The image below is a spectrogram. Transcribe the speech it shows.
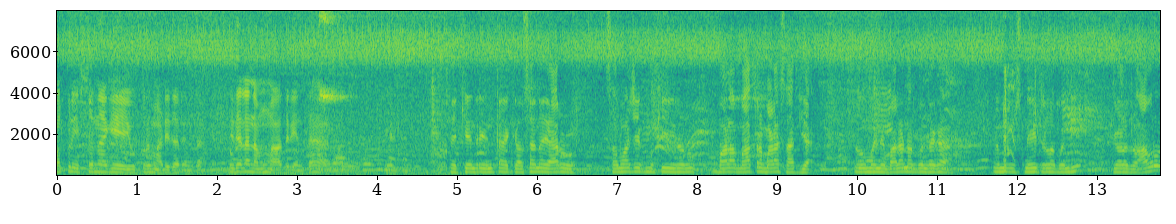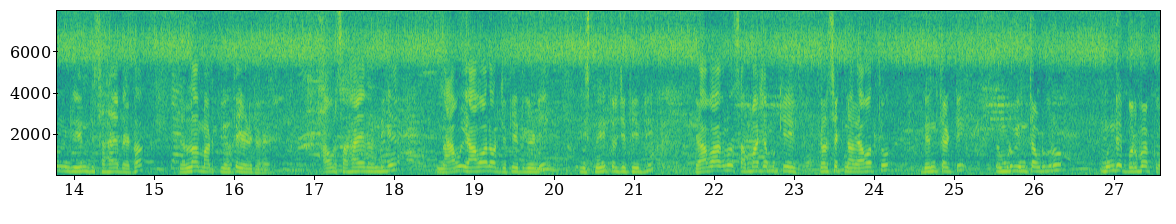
ಮಕ್ಕಳು ಎಷ್ಟು ಚೆನ್ನಾಗಿ ಯುವಕರು ಮಾಡಿದ್ದಾರೆ ಅಂತ. ಇದೆಲ್ಲ ನಮ್ಮ ಮಾದರಿ ಅಂತ ನಾವು ಹೇಳ್ತೀವಿ. ಯಾಕೆಂದರೆ ಇಂಥ ಕೆಲಸನ ಯಾರು ಸಮಾಜಕ್ಕೆ ಮುಖ್ಯ ಇರೋರು ಭಾಳ ಮಾತ್ರ ಮಾಡೋಕ್ಕೆ ಸಾಧ್ಯ. ನಾವು ಮೊನ್ನೆ ಬಾಲಣ್ಣವ್ರು ಬಂದಾಗ ನಮ್ಮ ಸ್ನೇಹಿತರೆಲ್ಲ ಬಂದು ಹೇಳಿದ್ರು ಅವರು ನನಗೆ ಏನು ಸಹಾಯ ಬೇಕೋ ಎಲ್ಲ ಮಾಡ್ತೀವಿ ಅಂತ ಹೇಳಿದ್ದಾರೆ. ಅವ್ರ ಸಹಾಯದೊಂದಿಗೆ ನಾವು ಯಾವಾಗಲೂ ಅವ್ರ ಜೊತೆ ಇದ್ಕೊಂಡು ಈ ಸ್ನೇಹಿತರ ಜೊತೆ ಇದ್ದು ಯಾವಾಗಲೂ ಸಮಾಜಮುಖಿ ಕೆಲಸಕ್ಕೆ ನಾವು ಯಾವತ್ತೂ ಬೆನ್ನು ತಟ್ಟಿ ನಮ್ಮ ಹುಡುಗ ಇಂಥ ಹುಡುಗರು ಮುಂದೆ ಬರಬೇಕು.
